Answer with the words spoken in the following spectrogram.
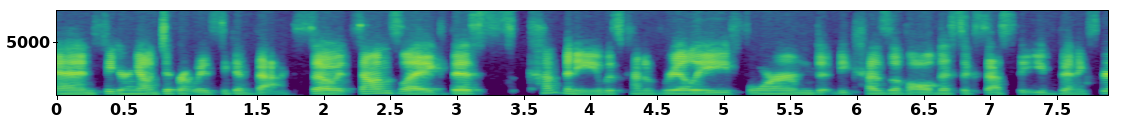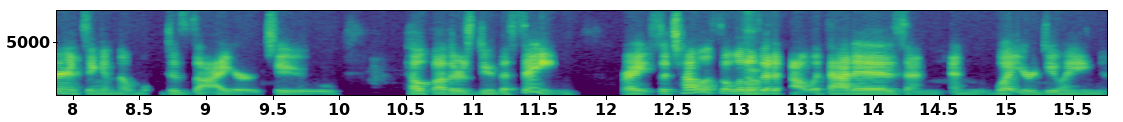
and figuring out different ways to give back. So it sounds like this company was kind of really formed because of all the success that you've been experiencing and the desire to help others do the same right so tell us a little yeah. bit about what that is and and what you're doing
